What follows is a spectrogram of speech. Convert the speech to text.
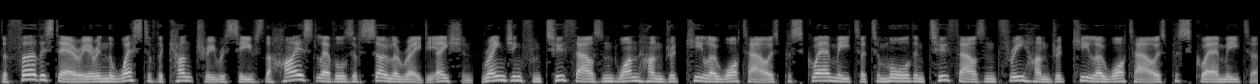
The furthest area in the west of the country receives the highest levels of solar radiation, ranging from 2,100 kWh per square meter to more than 2,300 kWh per square meter.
